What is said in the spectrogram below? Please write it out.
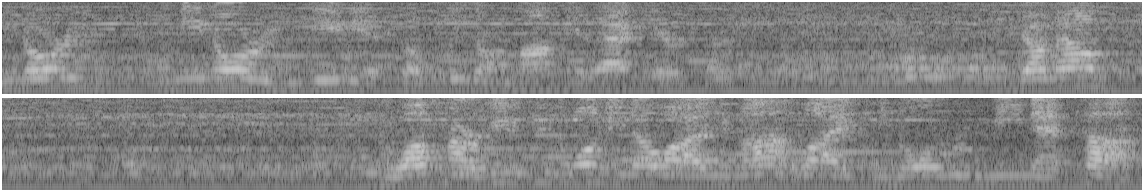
Minoru, Minoru Gidia, so please don't remind me of that character. You don't know? If you watched my review season one, you know I do not like Minoru Mineta.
